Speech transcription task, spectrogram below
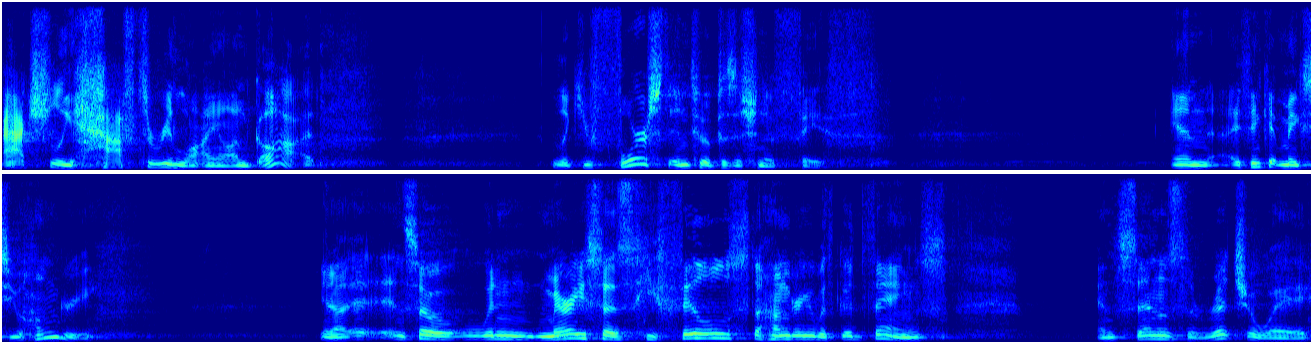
actually have to rely on God. Like you're forced into a position of faith. And I think it makes you hungry. You know, and so when Mary says he fills the hungry with good things and sends the rich away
